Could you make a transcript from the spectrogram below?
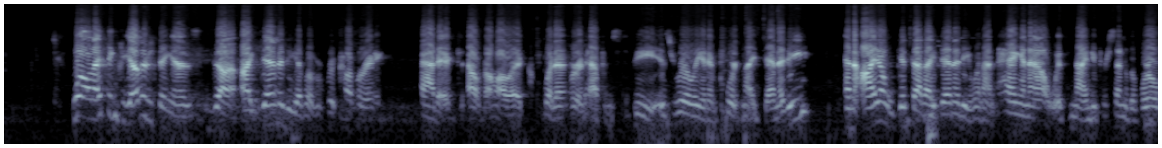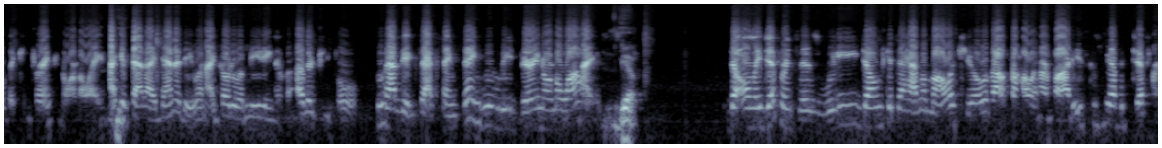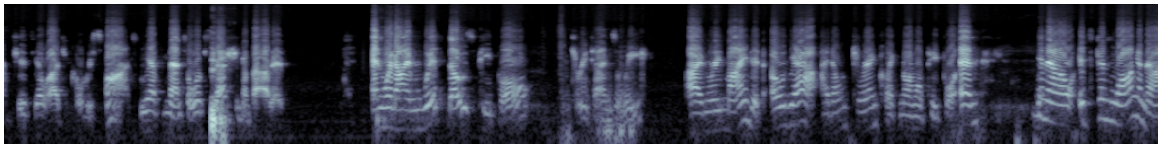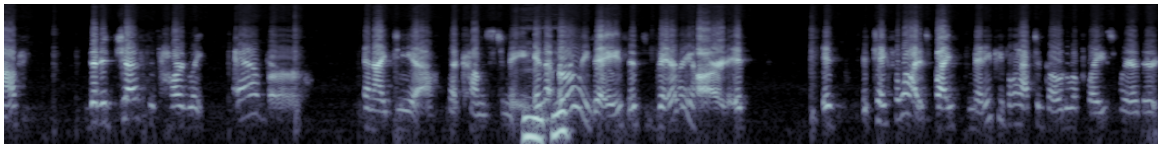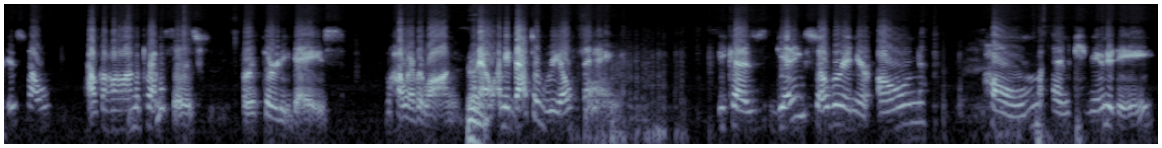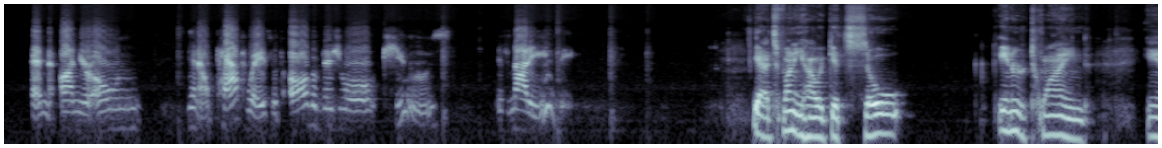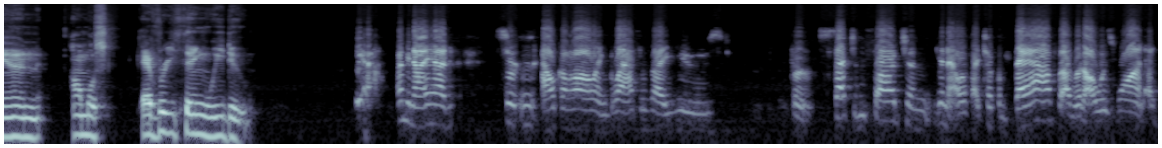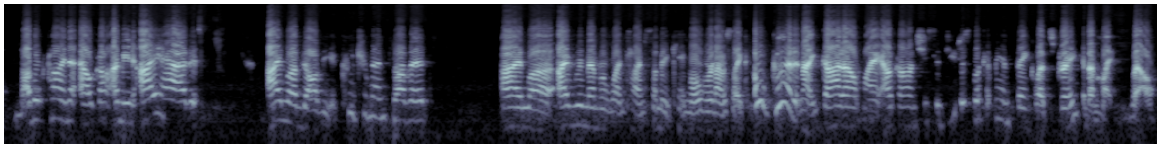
Well, and I think the other thing is the identity of a recovering addict, alcoholic, whatever it happens to be, is really an important identity. And I don't get that identity when I'm hanging out with 90% of the world that can drink normally. I get that identity when I go to a meeting of other people who have the exact same thing, who lead very normal lives. Yep. The only difference is we don't get to have a molecule of alcohol in our bodies because we have a different physiological response. We have mental obsession about it. And when I'm with those people three times a week, I'm reminded, oh, yeah, I don't drink like normal people. And, you know, it's been long enough that it just is hardly ever an idea that comes to me. Mm-hmm. In the mm-hmm. early days, it's very hard. It it it takes a lot. It's why many people have to go to a place where there is no alcohol on the premises for 30 days, however long. Right. You know, I mean, that's a real thing. Because getting sober in your own home and community and on your own, you know, pathways with all the visual cues is not easy. Yeah, it's funny how it gets so intertwined in almost everything we do. Yeah. I mean, I had certain alcohol and glasses I used for such and such. And, you know, if I took a bath, I would always want another kind of alcohol. I mean, I had, I loved all the accoutrements of it. I uh, I remember one time somebody came over and I was like, "Oh, good," and I got out my alcohol and she said, "Do you just look at me and think let's drink?" And I'm like, "Well,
